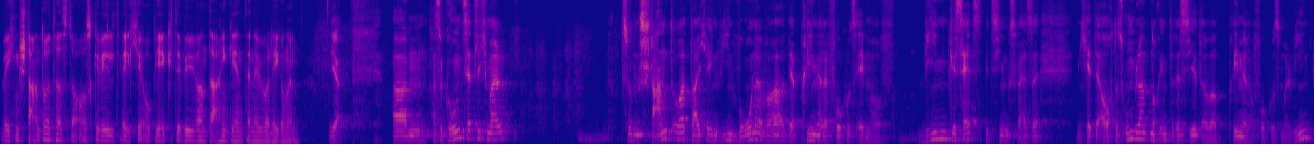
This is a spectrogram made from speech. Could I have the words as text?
welchen Standort hast du ausgewählt, welche Objekte, wie waren dahingehend deine Überlegungen? Ja, ähm, also grundsätzlich mal zum Standort, da ich ja in Wien wohne, war der primäre Fokus eben auf Wien gesetzt, beziehungsweise mich hätte auch das Umland noch interessiert, aber primärer Fokus mal Wien.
